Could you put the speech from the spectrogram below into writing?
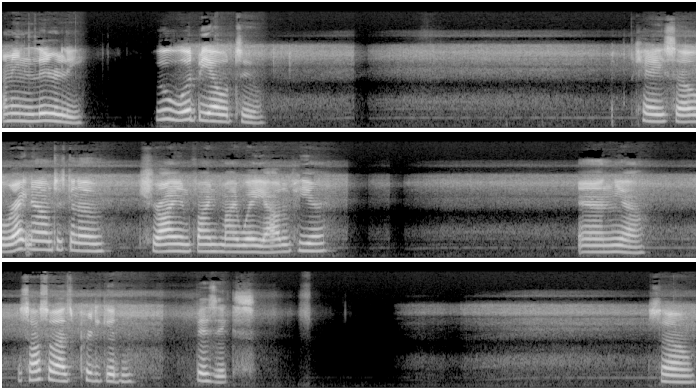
I mean, literally. Who would be able to? Okay, so right now I'm just gonna try and find my way out of here. And yeah, this also has pretty good physics. So,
